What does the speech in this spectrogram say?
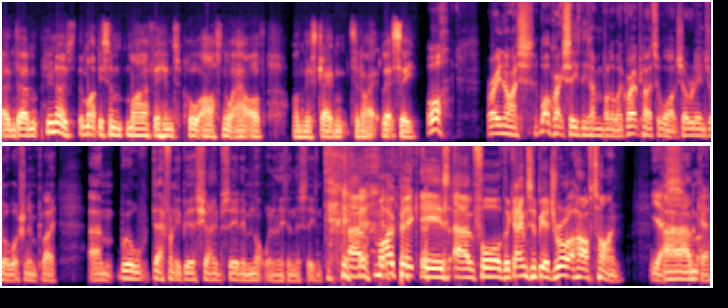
and um, who knows, there might be some mire for him to pull Arsenal out of on this game tonight. Let's see. Oh, very nice. What a great season he's having, by the way. Great player to watch. I really enjoy watching him play. Um, we'll definitely be ashamed seeing him not win anything this season. Uh, my pick is uh, for the game to be a draw at half time. Yes. Um, okay.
